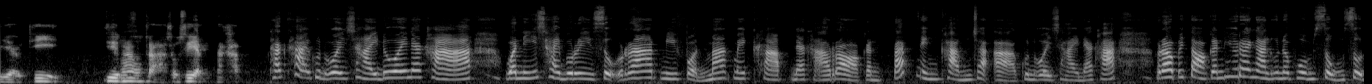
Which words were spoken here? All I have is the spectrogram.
ลี่ยอยู่ที่ 25 องศาเซลเซียสนะครับ ทักทายคุณอวยชัยด้วยนะคะ วันนี้ชัยบุรีสุราษฎร์มีฝนมากไหมครับนะคะ รอกันแป๊บหนึ่งค่ะคุณจะอ่าคุณอวยชัยนะคะ เราไปต่อกันที่รายงานอุณหภูมิสูงสุด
